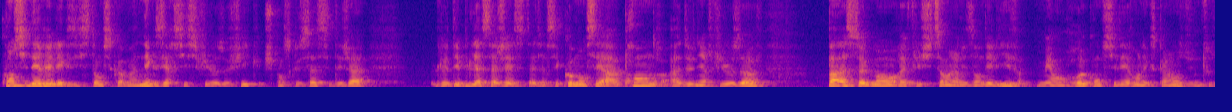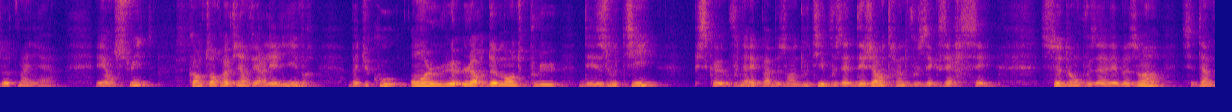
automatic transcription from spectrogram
considérer l'existence comme un exercice philosophique, je pense que ça, c'est déjà le début de la sagesse. C'est-à-dire, c'est commencer à apprendre à devenir philosophe pas seulement en réfléchissant et en lisant des livres, mais en reconsidérant l'expérience d'une toute autre manière. Et ensuite, quand on revient vers les livres, bah du coup, on ne leur demande plus des outils, puisque vous n'avez pas besoin d'outils, vous êtes déjà en train de vous exercer. Ce dont vous avez besoin, c'est d'un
